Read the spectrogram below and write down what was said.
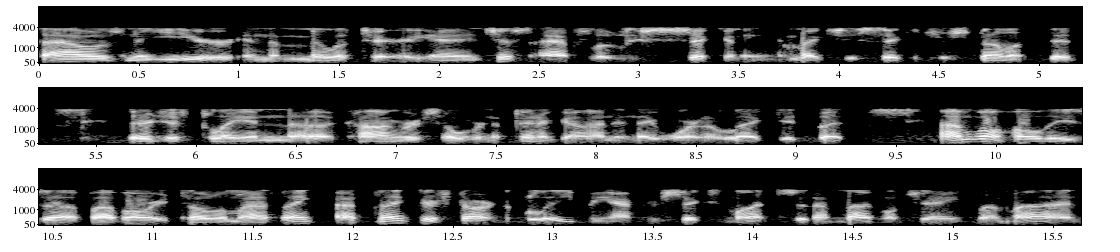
thousand a year in the military, and it's just absolutely sickening. It makes you sick at your stomach that they're just playing uh, Congress over in the Pentagon and they weren't elected. But I'm going to hold these up. I've already told them. I think I think they're starting to believe me after six months that I'm not going to change my mind.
